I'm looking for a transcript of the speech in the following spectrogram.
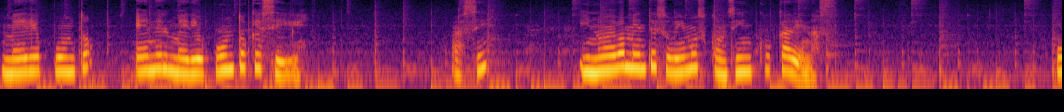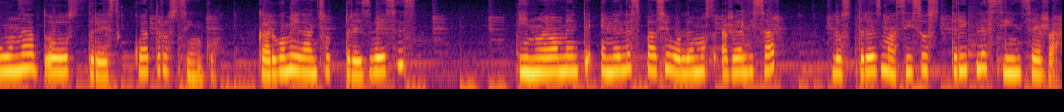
medio punto en el medio punto que sigue. Así. Y nuevamente subimos con cinco cadenas 1, 2, 3, 4, 5. Cargo mi gancho tres veces y nuevamente en el espacio volvemos a realizar los tres macizos triples sin cerrar.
